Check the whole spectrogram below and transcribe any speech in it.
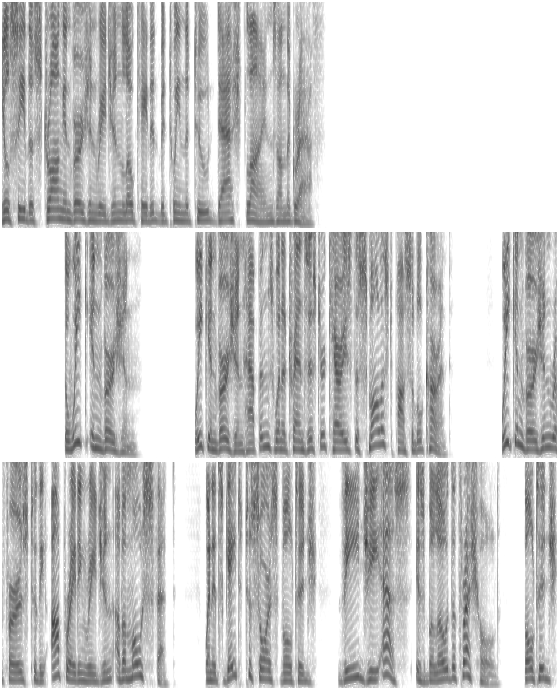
You'll see the strong inversion region located between the two dashed lines on the graph. The weak inversion. Weak inversion happens when a transistor carries the smallest possible current. Weak inversion refers to the operating region of a MOSFET when its gate-to-source voltage VGS is below the threshold, voltage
